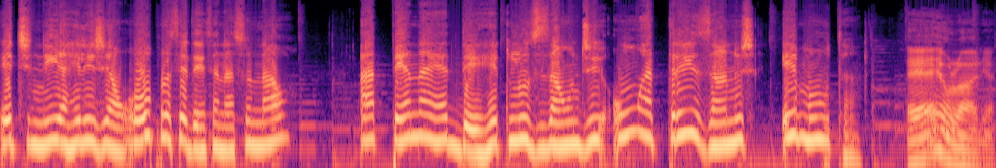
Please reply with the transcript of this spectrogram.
etnia, religião ou procedência nacional, a pena é de reclusão de 1 a 3 anos e multa. É, Eulália,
